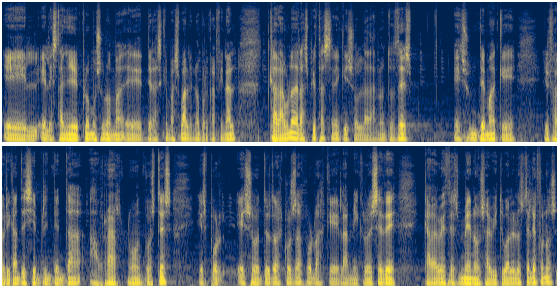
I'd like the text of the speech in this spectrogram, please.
el, estaño y el plomo es una eh, de las que más valen, ¿no? Porque al final cada una de las piezas tiene que ir soldada, ¿no? Entonces es un tema que el fabricante siempre intenta ahorrar ¿no? en costes. Es por eso, entre otras cosas, por las que la micro SD cada vez es menos habitual en los teléfonos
